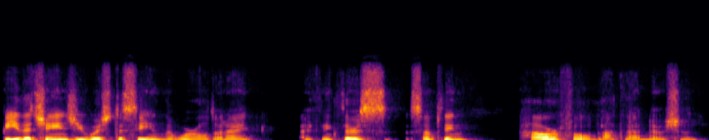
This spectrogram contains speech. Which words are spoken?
be the change you wish to see in the world. And I, I think there's something powerful about that notion.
